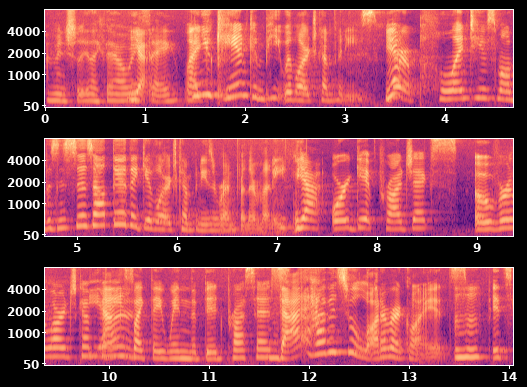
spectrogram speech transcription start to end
eventually like they always yeah. say like and you can compete with large companies yeah. there are plenty of small businesses out there that give large companies a run for their money yeah or get projects over large companies yeah. like they win the bid process that happens to a lot of our clients mm-hmm. it's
